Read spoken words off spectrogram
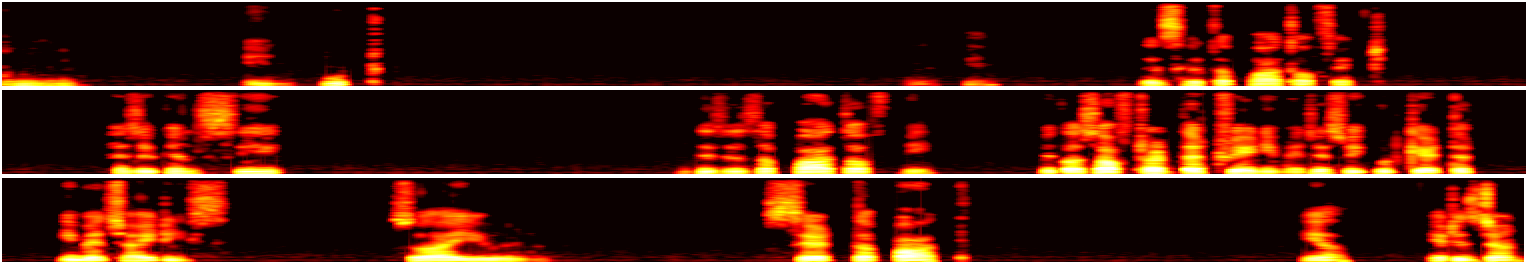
Um, input. Okay. Let's set the path of it. As you can see this is the path of me. Because after the train images we could get the image IDs so I will set the path. Yeah it is done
